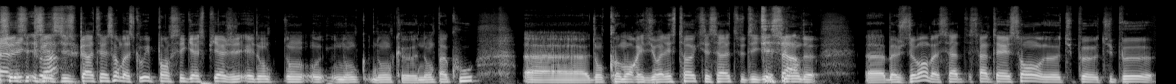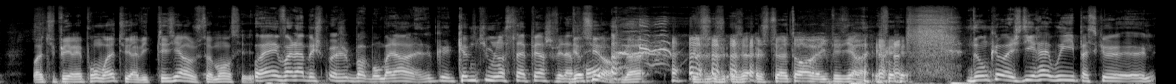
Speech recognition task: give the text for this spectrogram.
c'est super intéressant parce que oui, penser gaspillage et donc, donc, donc, donc euh, non pas coût. donc comment réduire les stocks, c'est ça Toutes les questions de. bah justement, bah c'est intéressant. tu peux, tu peux Ouais, tu peux y répondre, ouais, tu avec plaisir, justement. Ouais, voilà, mais je, bon, bah là, comme tu me lances la perche, je vais la Bien sûr, bah, je, te l'attends avec plaisir. Donc, je dirais oui, parce que euh,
